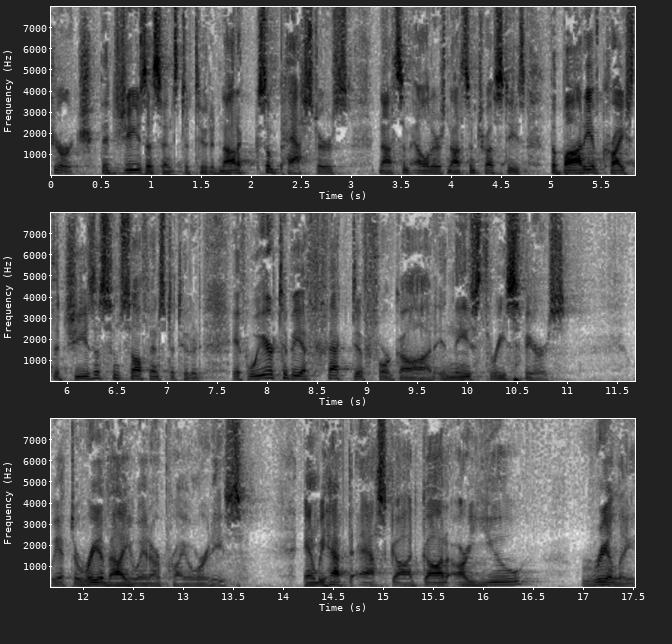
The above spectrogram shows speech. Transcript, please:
church that Jesus instituted, not some pastors, not some elders, not some trustees, the body of Christ that Jesus himself instituted. If we are to be effective for God in these three spheres, we have to reevaluate our priorities. And we have to ask God, God, are you really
